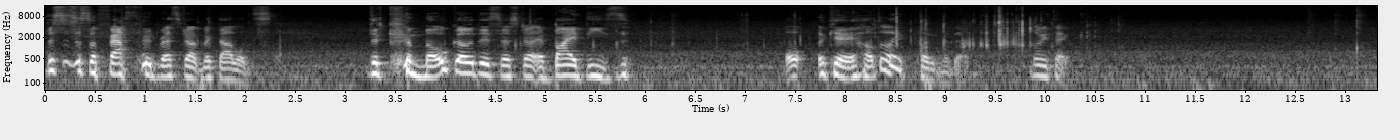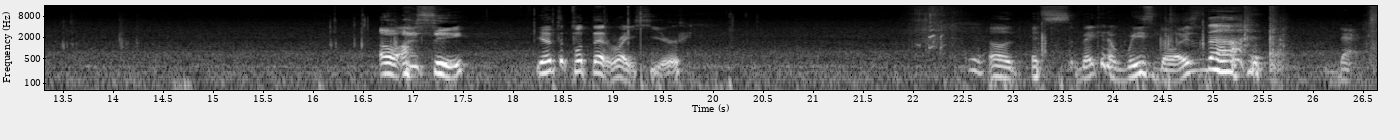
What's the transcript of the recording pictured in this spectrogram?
This is just a fast food restaurant, McDonald's. Did Kamo go to this restaurant and buy these? Oh, okay, how do I plug them in there? Let me think. Oh, I see. You have to put that right here. Oh, it's making a wheeze noise. Next.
